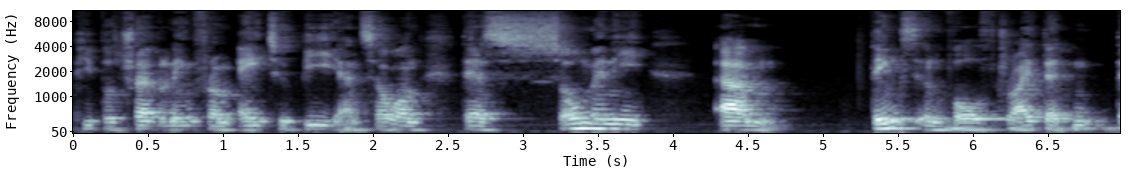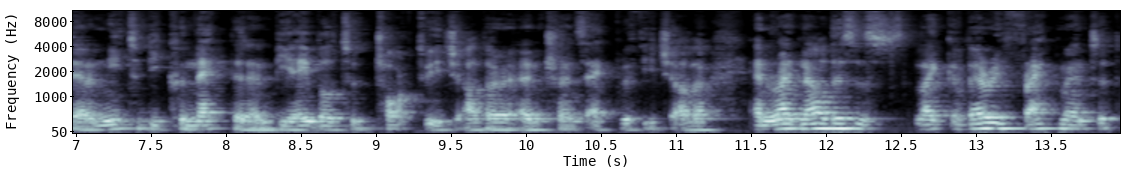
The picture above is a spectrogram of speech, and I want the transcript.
people traveling from a to b and so on there's so many um, things involved right that that need to be connected and be able to talk to each other and transact with each other. And right now this is like a very fragmented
